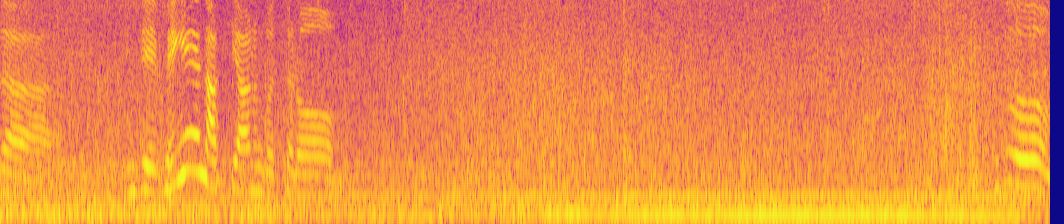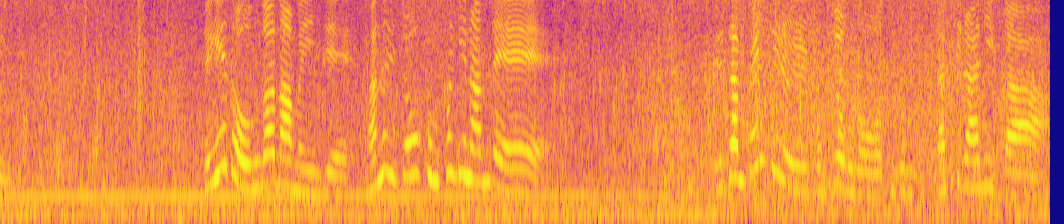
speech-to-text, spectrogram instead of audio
자, 이제 뱅에 낚시하는 것처럼 지금 뱅에도 온가나면 이제 바늘이 조금 크긴 한데 일단 뺑지를 목적으로 지금 낚시를 하니까.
